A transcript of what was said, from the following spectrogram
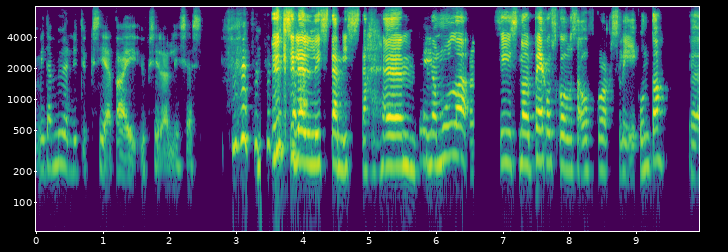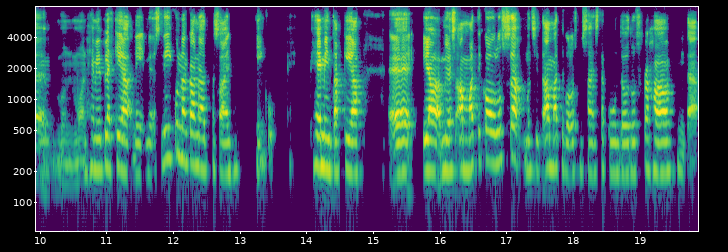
mitä myönnytyksiä tai yksilöllisesti? Yksilöllistämistä. Niin. no mulla siis noin peruskoulussa of course liikunta. Mm. mun, mun hemiplegia, niin myös liikunnan kannalta mä sain niin kuin, hemin takia. Ja myös ammattikoulussa, mutta sitten ammattikoulussa mä sain sitä kuntoutusrahaa, mitä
